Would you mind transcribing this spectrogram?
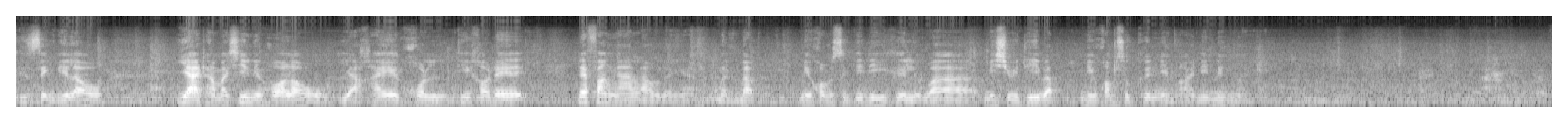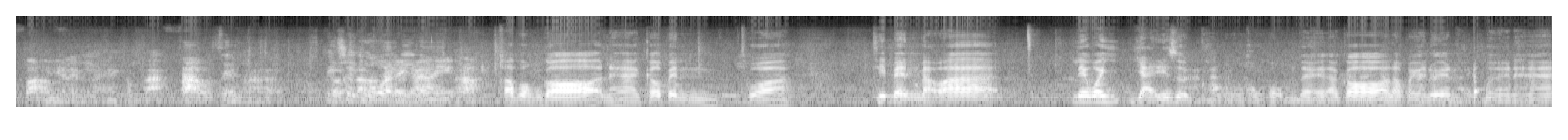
คือสิ่งที่เราอยากทำอาชีพนี้เพราะว่าเราอยากให้คนที่เขาได้ได้ฟังงานเราเลยเงี้ยเหมือนแบบมีความรู้สึกที่ดีขึ้น หรือว่ามีชีวิตที่แบบมีความสุขขึ้นอย่างน้อยนิดนึงเลยฝากมีอะไรมาให้เขาฝากฝากเสร็จฝาก ไปเชียร์ทัวร์ครั้ในงนี้ครั้งหน่อยนี้ค่ะครับผมก็นะฮะก็เป็นทัวร์ที่เป็นแบบว่าเรียกว่าใหญ่ที่สุดของของผมเลย แล้วก็เราไปกันด้วยกันหกเมืองนะฮะ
